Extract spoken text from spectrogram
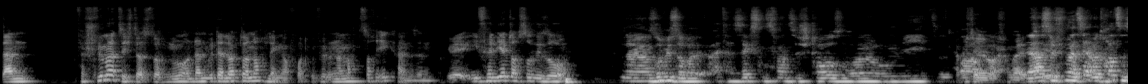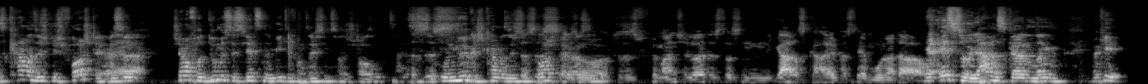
dann verschlimmert sich das doch nur und dann wird der Lockdown noch länger fortgeführt und dann macht es doch eh keinen Sinn. Ihr, ihr verliert doch sowieso. Naja, sowieso, aber Alter, 26.000 Euro Miete. Hab ich dir aber schon mal Ja, hast du erzählt. schon mal erzählt, aber trotzdem, das kann man sich nicht vorstellen. Weißt du, Ja, stell dir mal vor, du müsstest jetzt eine Miete von 26.000 bezahlen. Das, Das ist, unmöglich, kann man sich das, das vorstellen. also, also, das ist für manche Leute ist das ein Jahresgehalt, was der im Monat da auch. ja, ist so, Jahresgehalt und dann, okay,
